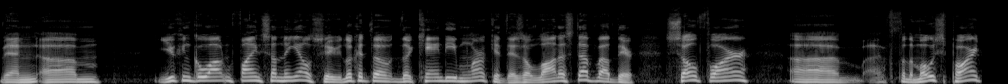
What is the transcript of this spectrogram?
then um, you can go out and find something else. So you look at the the candy market. There's a lot of stuff out there. So far, um, for the most part,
